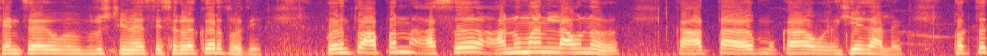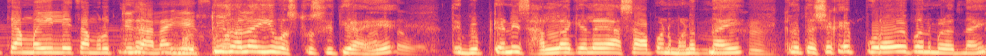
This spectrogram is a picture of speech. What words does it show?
त्यांच्या दृष्टीनं ते सगळं करत होते. परंतु आपण असं अनुमान लावणं का आता का हे झालं? फक्त त्या महिलेचा मृत्यू झाला मृत्यू झाला ही वस्तुस्थिती आहे. आहे. ते बिबट्यानेच हल्ला केलाय असं आपण म्हणत नाही किंवा तसे काही पुरावे पण मिळत नाही.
